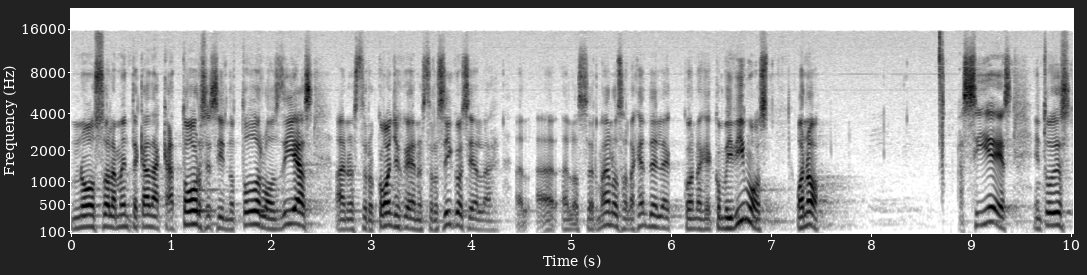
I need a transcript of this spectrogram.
no solamente cada 14, sino todos los días a nuestro cónyuge, a nuestros hijos y a, los hermanos, a la gente con la que convivimos, ¿o no? Así es. Entonces,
